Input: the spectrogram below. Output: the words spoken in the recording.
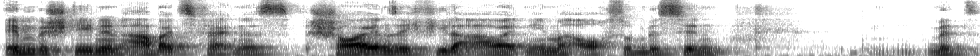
im bestehenden Arbeitsverhältnis scheuen sich viele Arbeitnehmer auch so ein bisschen mit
